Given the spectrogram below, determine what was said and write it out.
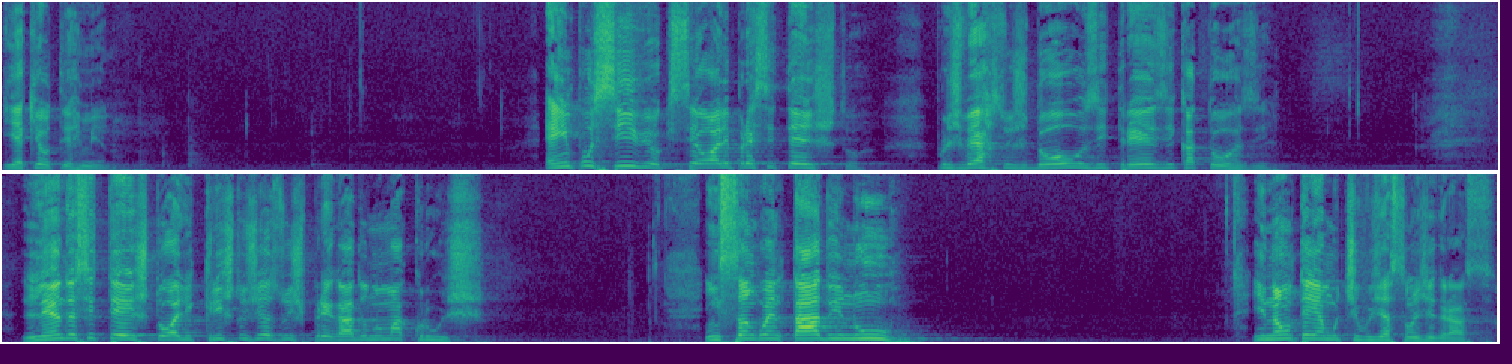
E aqui eu termino. É impossível que você olhe para esse texto, para os versos 12, 13 e 14. Lendo esse texto, olhe Cristo Jesus pregado numa cruz ensanguentado e nu, e não tenha motivo de ação de graça.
